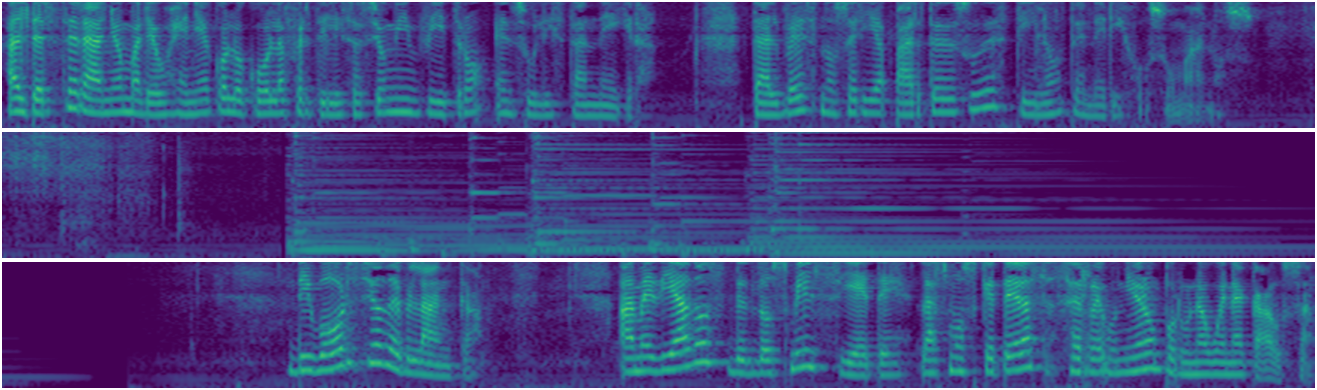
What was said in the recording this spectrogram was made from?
Al tercer año, María Eugenia colocó la fertilización in vitro en su lista negra. Tal vez no sería parte de su destino tener hijos humanos. Divorcio de Blanca. A mediados del 2007, las mosqueteras se reunieron por una buena causa.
